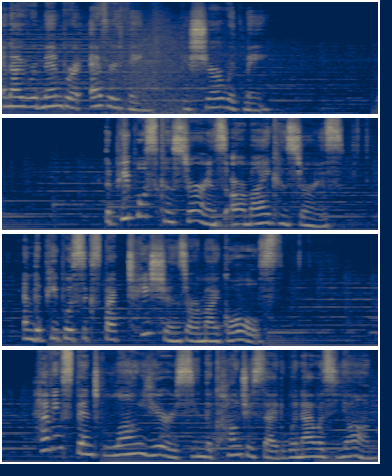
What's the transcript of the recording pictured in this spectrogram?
and I remember everything they share with me. The people's concerns are my concerns, and the people's expectations are my goals. Having spent long years in the countryside when I was young,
